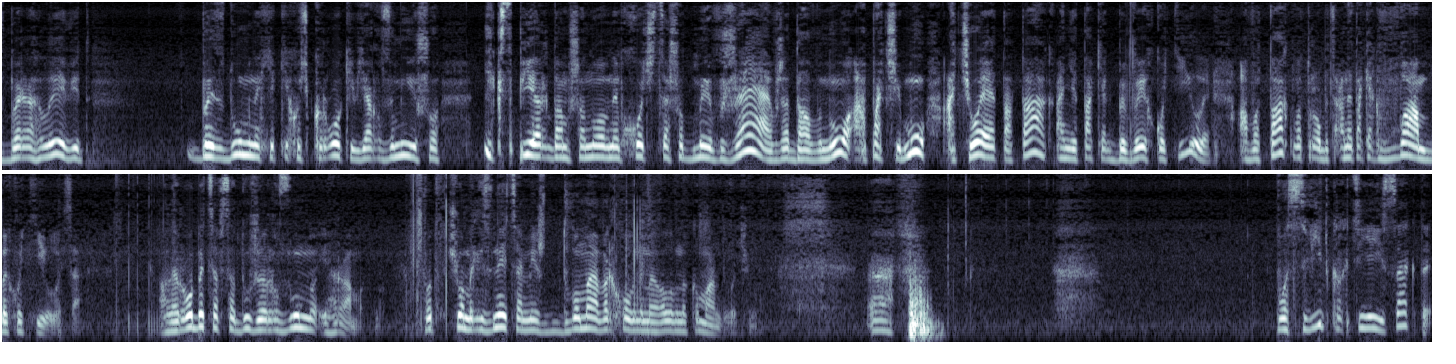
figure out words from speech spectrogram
вберегли від бездумних якихось кроків. Я розумію, що експертам шановним хочеться, щоб ми вже, вже давно, а почему, а чого це так, а не так, як би ви хотіли, а от так от робиться, а не так, як вам би хотілося. Але робиться все дуже розумно і грамотно. От в чому різниця між двома верховними головнокомандувачами. Е, По свідках цієї секти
